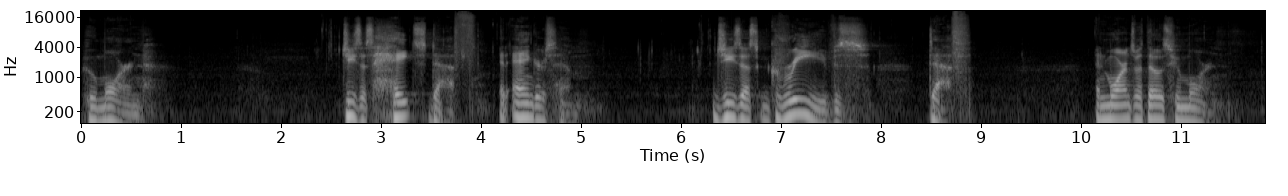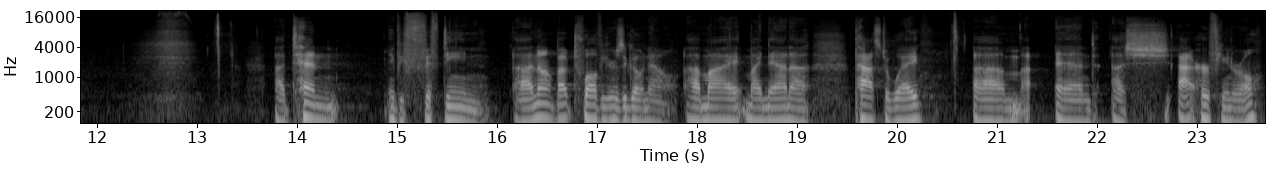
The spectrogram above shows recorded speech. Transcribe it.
who mourn. Jesus hates death, it angers him. Jesus grieves death and mourns with those who mourn. Uh, 10, maybe 15, uh, no, about 12 years ago now, uh, my, my Nana passed away. Um, and uh, at her funeral,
